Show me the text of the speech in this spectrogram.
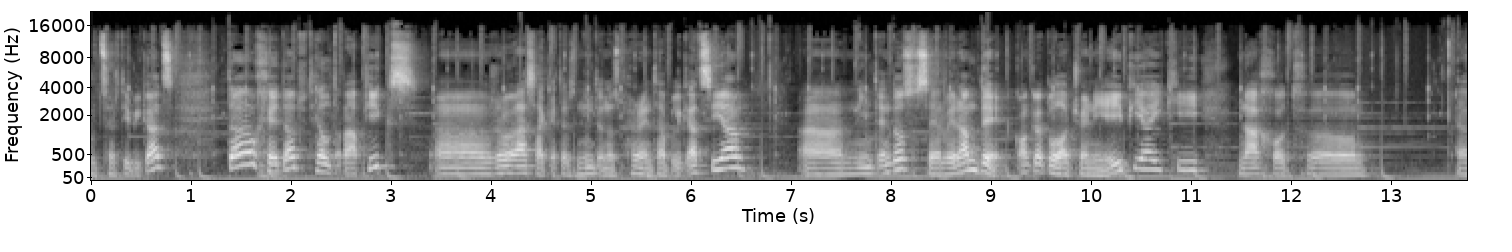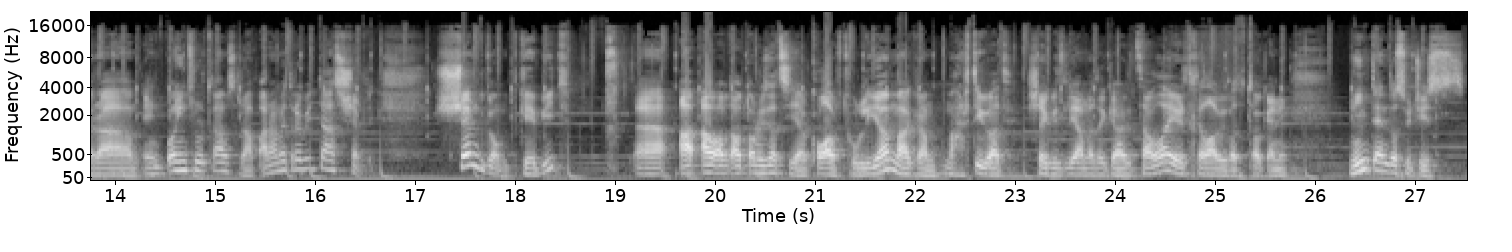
root certificates და ხედავთ თელ traffic-ს, რას აკეთებს Nintendo-ს parent აპლიკაცია, Nintendo-ს სერვერამდე. კონკრეტულად ჩვენი API-კი, ნახოთ რა endpoint-ს ურტყამს, რა პარამეტრებით და ასე შემდეგ. შემდგომ დგებით ავტორიზაცია კვლავ რთულია, მაგრამ მარტივად შეგვიძლია ამაზე გარიცავლა. ერთხელ ავიღოთ ტოკენი Nintendo Switch-ის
